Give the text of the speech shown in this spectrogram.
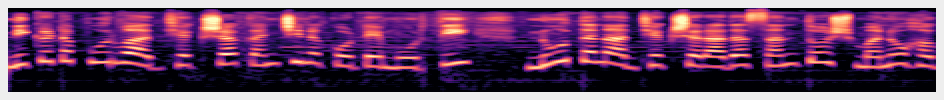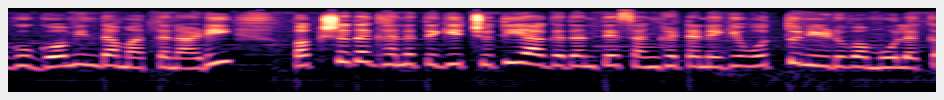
ನಿಕಟಪೂರ್ವ ಅಧ್ಯಕ್ಷ ಕಂಚಿನಕೋಟೆ ಮೂರ್ತಿ, ನೂತನ ಅಧ್ಯಕ್ಷರಾದ ಸಂತೋಷ್, ಮನು ಹಾಗೂ ಗೋವಿಂದ ಮಾತನಾಡಿ, ಪಕ್ಷದ ಘನತೆಗೆ ಚ್ಯುತಿಯಾಗದಂತೆ ಸಂಘಟನೆಗೆ ಒತ್ತು ನೀಡುವ ಮೂಲಕ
